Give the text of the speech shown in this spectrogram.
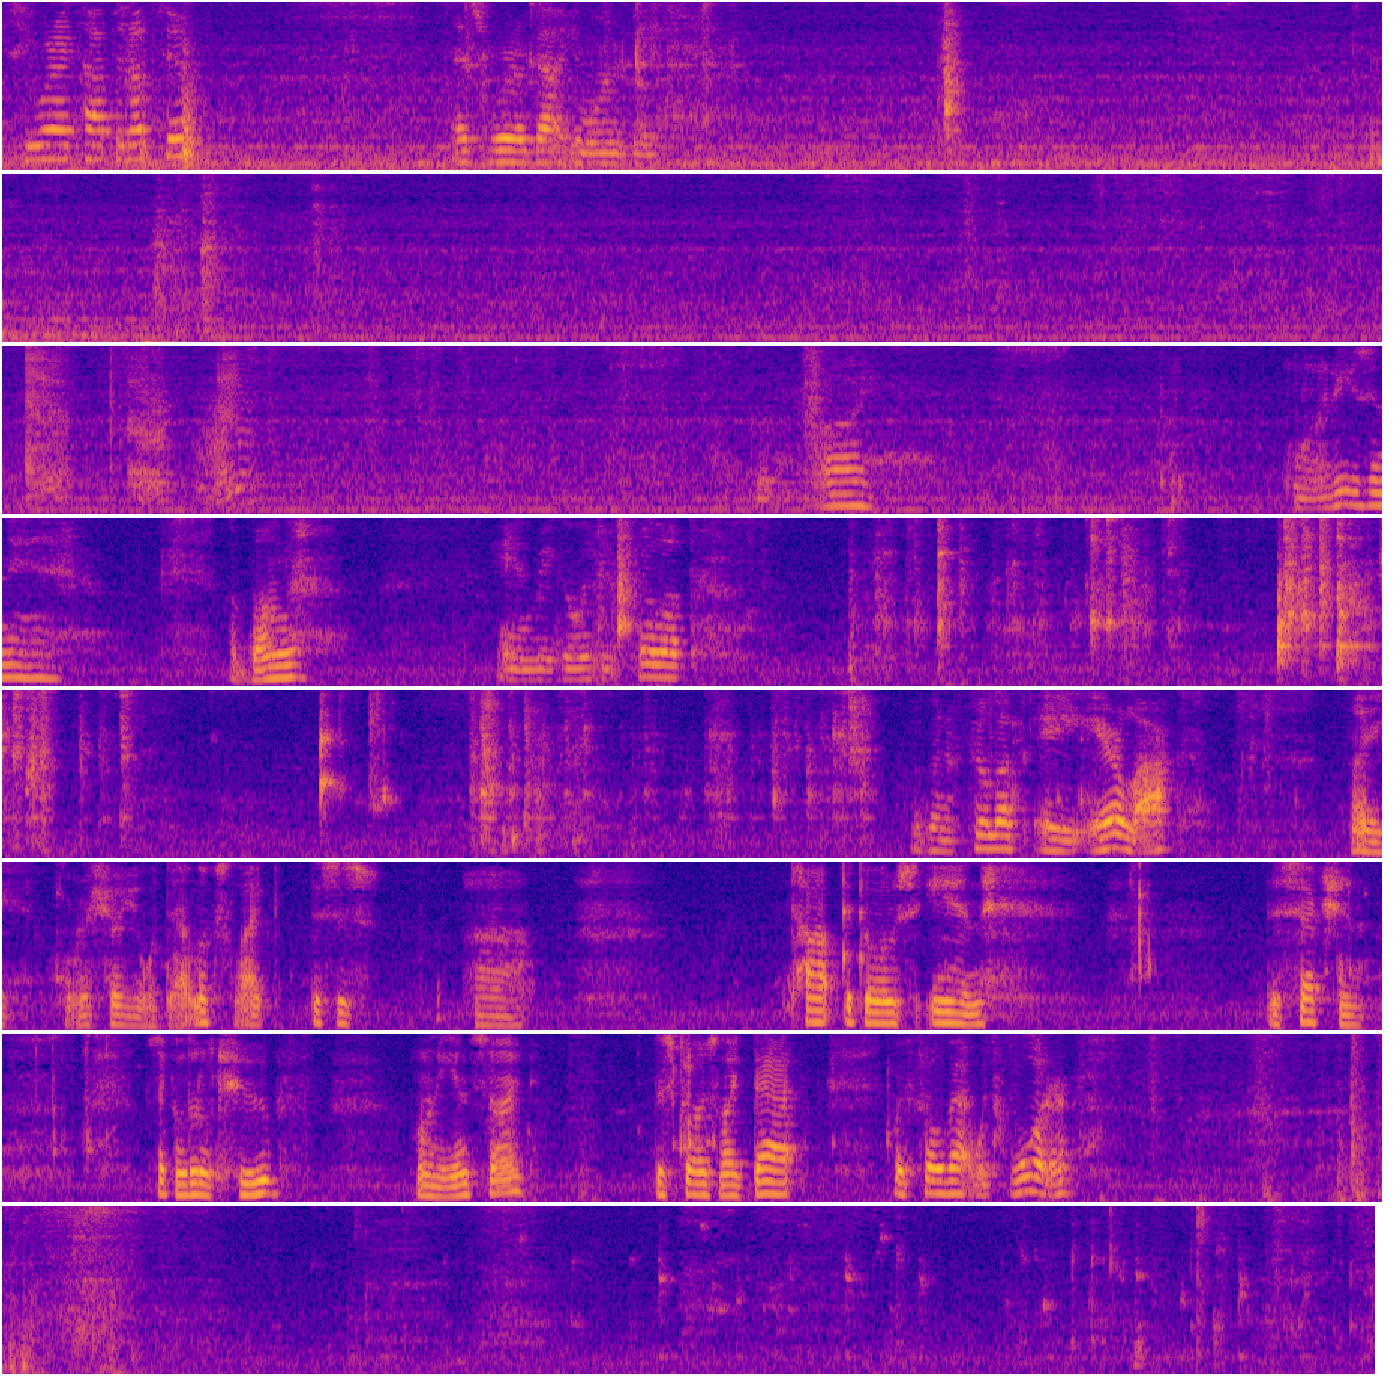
See where I topped it up to? That's where about you want to be. One of these in there. A bung and we're going to fill up. We're going to fill up a airlock. I want to show you what that looks like. This is uh, top that goes in this section. It's like a little tube on the inside. This goes like that we fill that with water.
